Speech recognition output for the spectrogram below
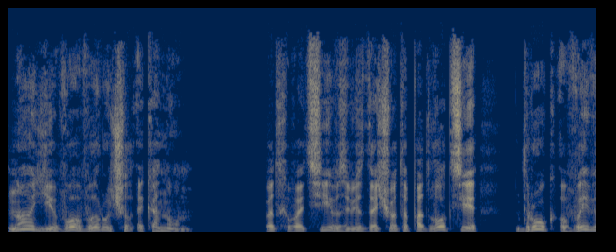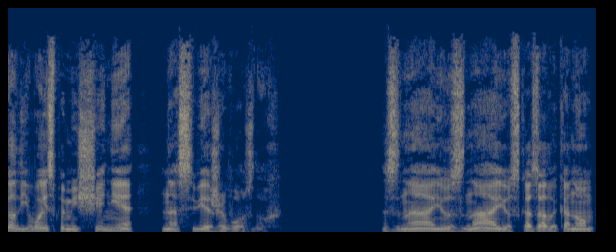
но его выручил эконом. Подхватив звездочета под локти, друг вывел его из помещения на свежий воздух. «Знаю, знаю», — сказал эконом,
